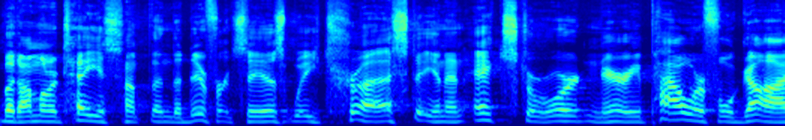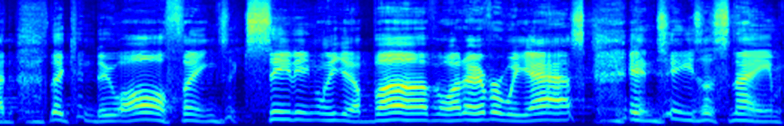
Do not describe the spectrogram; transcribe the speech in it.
But I'm going to tell you something. The difference is we trust in an extraordinary, powerful God that can do all things exceedingly above whatever we ask in Jesus' name.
